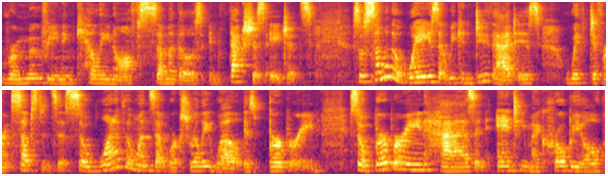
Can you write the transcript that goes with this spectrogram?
removing and killing off some of those infectious agents. So, some of the ways that we can do that is with different substances. So, one of the ones that works really well is berberine. So, berberine has an antimicrobial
